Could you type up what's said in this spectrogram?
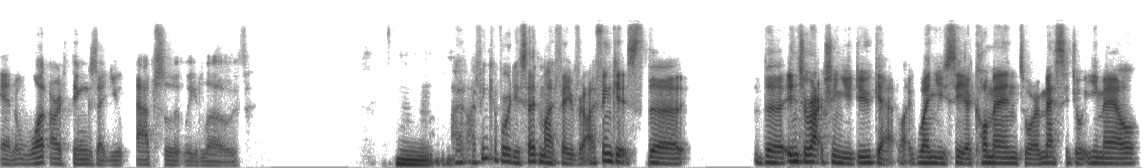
and what are things that you absolutely loathe? Hmm. I, I think I've already said my favorite. I think it's the the interaction you do get, like when you see a comment or a message or email.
